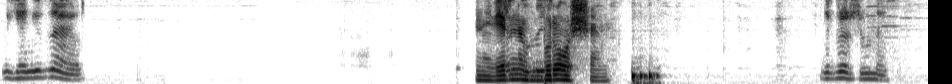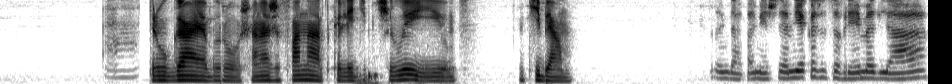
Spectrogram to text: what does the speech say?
Я не знаю. Наверное, в броше. Да брошу у нас. Другая брошь. Она же фанатка Леди Пчелы и тебя. Да, помешано. Мне кажется, время для...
